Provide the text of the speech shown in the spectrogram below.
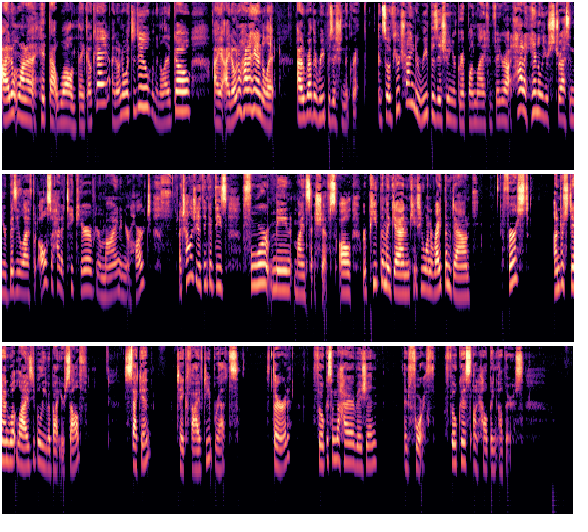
I don't want to hit that wall and think, okay, I don't know what to do. I'm going to let it go. I, I don't know how to handle it. I would rather reposition the grip. And so, if you're trying to reposition your grip on life and figure out how to handle your stress in your busy life, but also how to take care of your mind and your heart, I challenge you to think of these four main mindset shifts. I'll repeat them again in case you want to write them down First, understand what lies you believe about yourself. Second, take five deep breaths. Third, focus on the higher vision. And fourth, focus on helping others.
